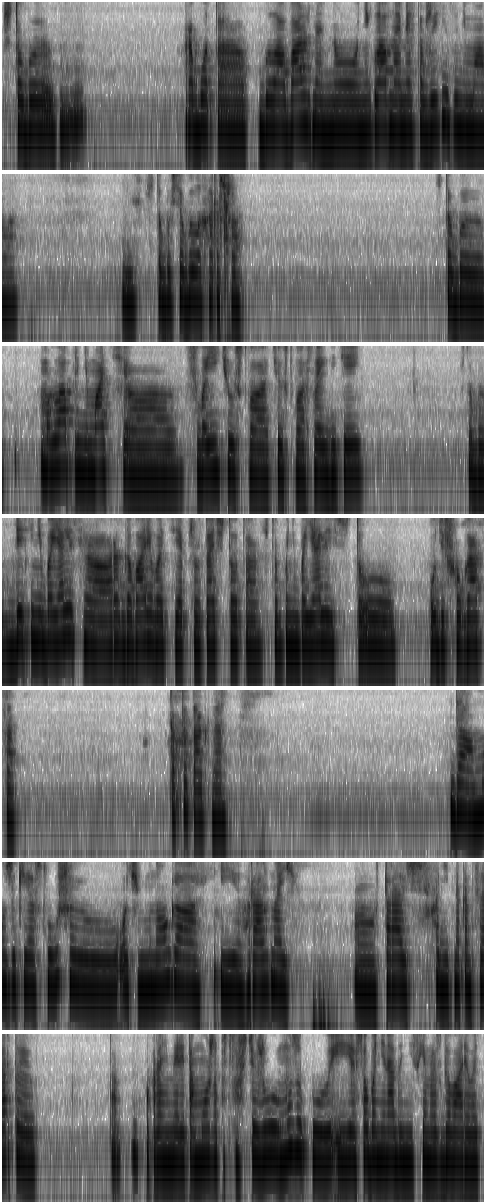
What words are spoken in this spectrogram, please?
чтобы работа была важной, но не главное место в жизни занимала. И чтобы все было хорошо. Чтобы могла принимать э, свои чувства, чувства своих детей, чтобы дети не боялись э, разговаривать и обсуждать что-то, чтобы не боялись, что будешь ругаться. Как-то так, да. Да, музыки я слушаю очень много и разной. Э, стараюсь ходить на концерты. Там, по крайней мере, там можно послушать живую музыку, и особо не надо ни с кем разговаривать.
